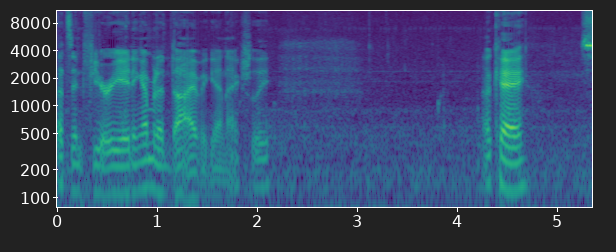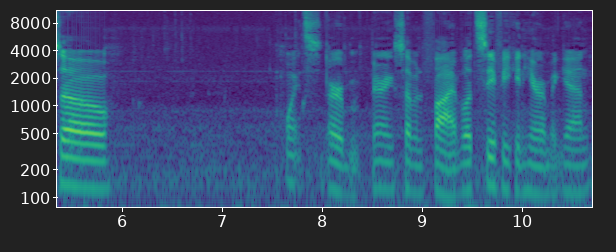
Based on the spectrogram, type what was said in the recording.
That's infuriating. I'm gonna dive again, actually. Okay, so points or bearing seven five. Let's see if we can hear him again.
